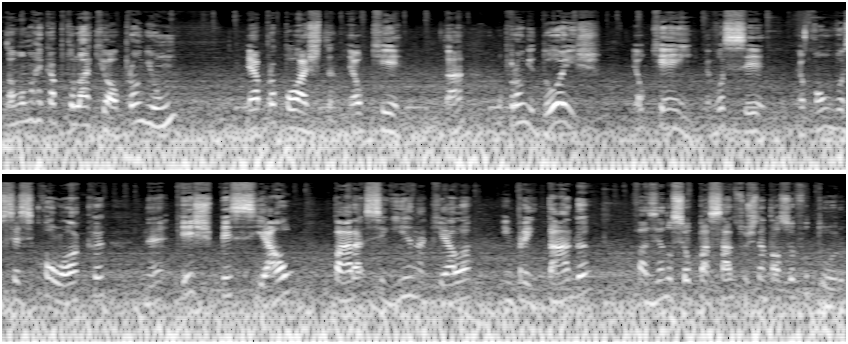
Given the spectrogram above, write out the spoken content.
Então vamos recapitular aqui, ó. O Prong 1 é a proposta, é o que, tá? O Prong 2 é o quem, é você, é como você se coloca, né, especial para seguir naquela empreitada, fazendo o seu passado sustentar o seu futuro.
